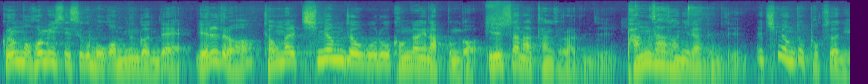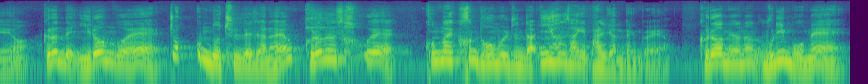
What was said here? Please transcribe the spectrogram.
그럼 뭐 홀미시스고 뭐가 없는 건데 예를 들어 정말 치명적으로 건강에 나쁜 거 일산화탄소라든지 방사선이라든지 치명적 독선이에요. 그런데 이런 거에 조금 노출되잖아요. 그러면 사후에 건강에 큰 도움을 준다. 이 현상이 발견된 거예요. 그러면은 우리 몸에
